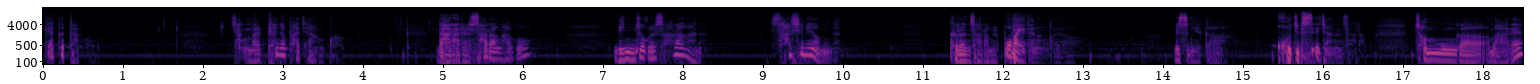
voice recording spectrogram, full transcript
깨끗하고 정말 편협하지 않고 나라를 사랑하고 민족을 사랑하는 사심이 없는 그런 사람을 뽑아야 되는 거예요. 믿습니까? 고집 세지 않은 사람, 전문가 말에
